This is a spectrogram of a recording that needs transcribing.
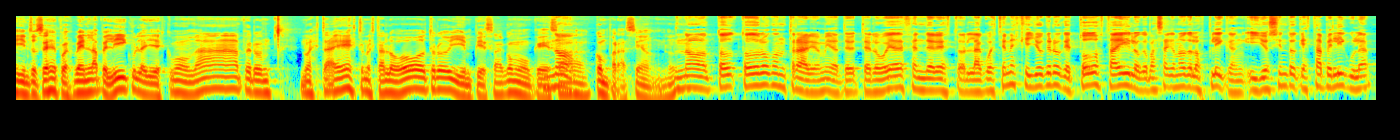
Y entonces después ven la película y es como, ah, pero no está esto, no está lo otro, y empieza como que esa comparación, ¿no? No, todo lo contrario, mira, te, te lo voy a defender esto. La cuestión es que yo creo que todos está ahí, lo que pasa es que no te lo explican. Y yo siento que esta película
